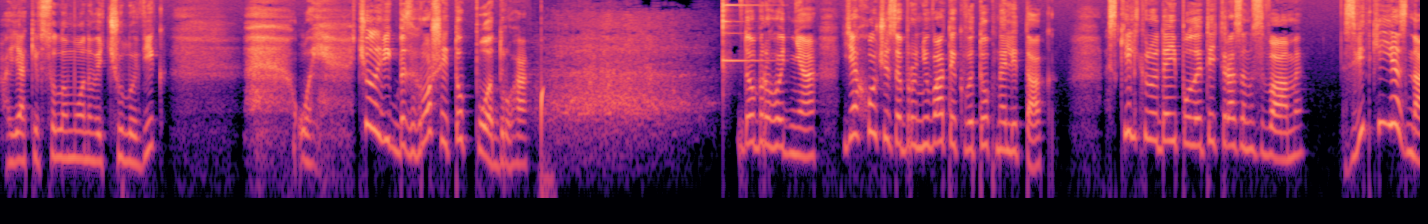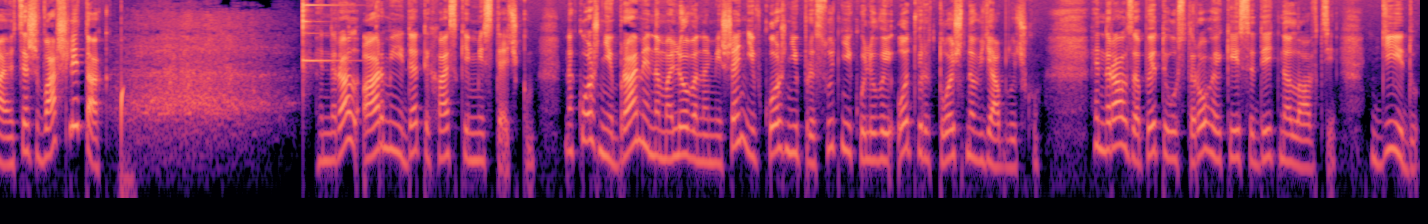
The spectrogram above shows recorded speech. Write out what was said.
а Яків Соломонович чоловік. Ой, чоловік без грошей то подруга. Доброго дня. Я хочу забронювати квиток на літак. Скільки людей полетить разом з вами? Звідки я знаю? Це ж ваш літак. Генерал армії йде техаським містечком. На кожній брамі намальована мішень і в кожній присутній кульовий отвір точно в яблучку. Генерал запитує у старого, який сидить на лавці. Діду,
